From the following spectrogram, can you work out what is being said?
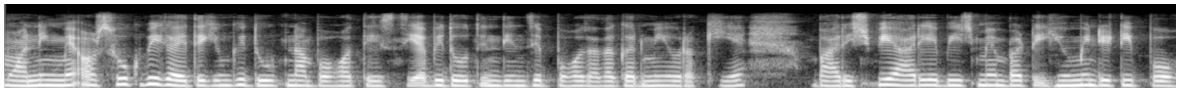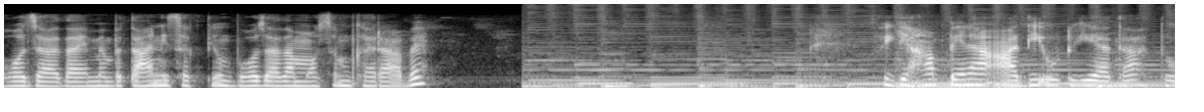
मॉर्निंग में और सूख भी गए थे क्योंकि धूप ना बहुत तेज़ थी। अभी दो तीन दिन से बहुत ज़्यादा गर्मी हो रखी है। बारिश भी आ रही है बीच में बट ह्यूमिडिटी बहुत ज़्यादा है। मैं बता नहीं सकती हूँ, बहुत ज़्यादा मौसम ख़राब है। यहाँ पे ना आदि उठ गया था तो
